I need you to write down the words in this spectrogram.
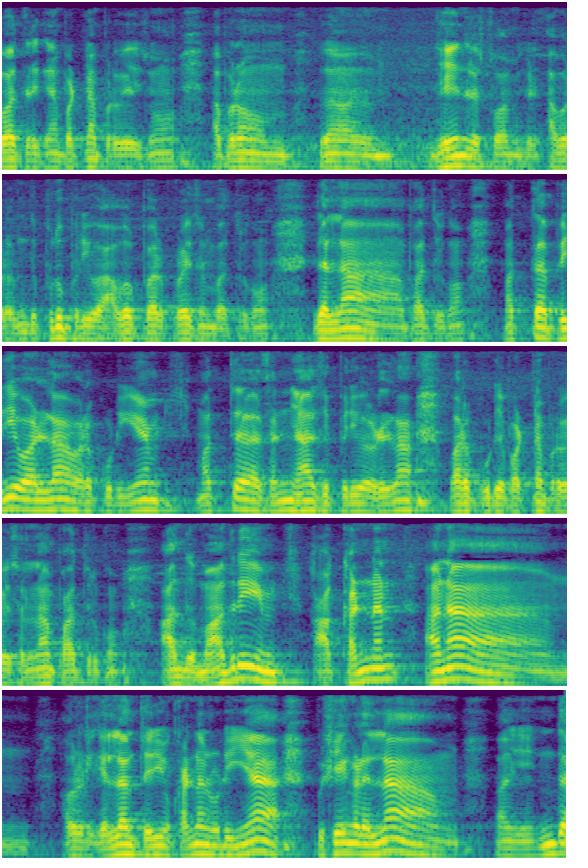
பார்த்துருக்கேன் பட்ன பிரவேசம். அப்புறம் ஜெயேந்திர சுவாமிகள் அவர் வந்து புது பிரிவா அவர் பிரவேசம் பார்த்துருக்கோம். இதெல்லாம் பார்த்துருக்கோம். மற்ற பெரியவாள்லாம் வரக்கூடிய மற்ற சன்னியாசி பெரியவர்கள்லாம் வரக்கூடிய பட்ன பிரவேசம்லாம் பார்த்துருக்கோம். அந்த மாதிரி கண்ணன் ஆனால் அவர்களுக்கு எல்லாம் தெரியும். கண்ணனுடைய விஷயங்கள் எல்லாம் இந்த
